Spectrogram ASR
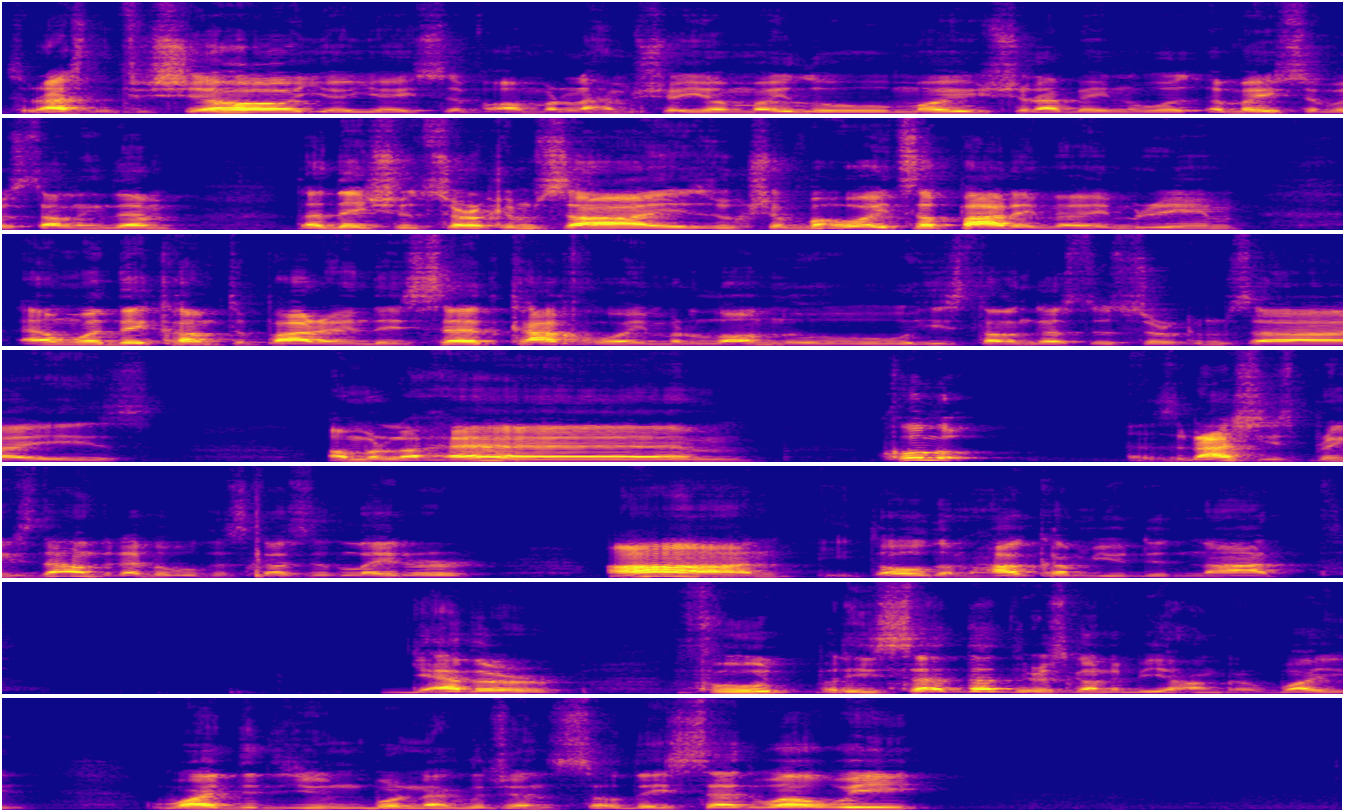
So Rashi Yosef Amar Lahem Sheyamailu Moshe Rabbeinu was uh, Moshe was telling them that they should circumcise Ukshabo Eitzel Pare Ve'imrim and when they come to Pare and they said Kachoy Merlonu he's telling us to circumcise Amar Lahem. Chulu as Rashi brings down the Rebbe will discuss it later on. He told them how come you did not gather food, but he said that there's going to be hunger. Why? Why did you more negligence? So they said, well, we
